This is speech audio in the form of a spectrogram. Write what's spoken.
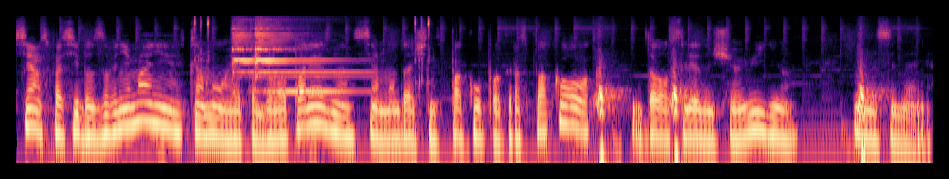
Всем спасибо за внимание, кому это было полезно, всем удачных покупок, распаковок, до следующего видео и до свидания.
